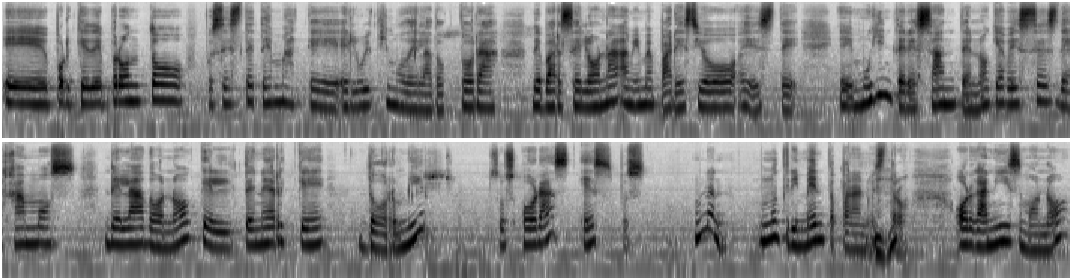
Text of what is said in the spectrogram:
eh, porque de pronto, pues este tema que el último de la doctora de Barcelona, a mí me pareció este, eh, muy interesante, ¿no? Que a veces dejamos de lado, ¿no? Que el tener que dormir sus horas es, pues, un nutrimento para nuestro organismo, ¿no?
